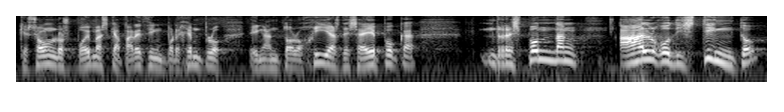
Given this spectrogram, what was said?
que son los poemas que aparecen, por ejemplo, en antologías de esa época, respondan a algo distinto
